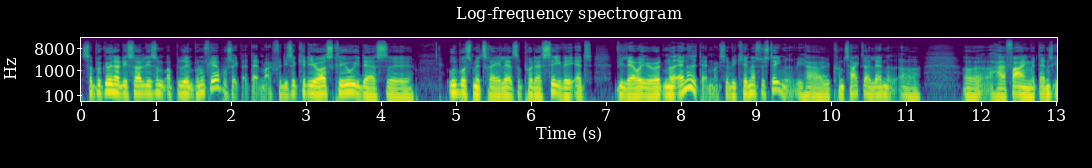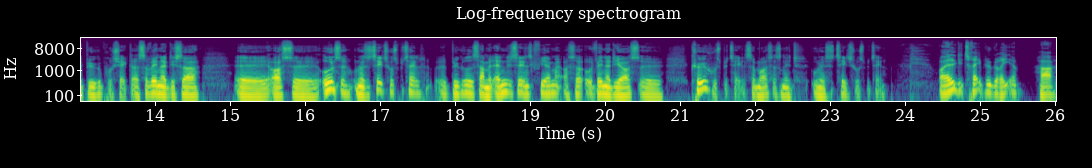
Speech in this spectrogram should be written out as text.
så begynder de så ligesom at byde ind på nogle flere projekter i Danmark. Fordi så kan de jo også skrive i deres øh, udbudsmateriale, altså på deres CV, at vi laver i øvrigt noget andet i Danmark, så vi kender systemet, vi har øh, kontakter i landet og, og har erfaring med danske byggeprojekter. Og så vinder de så øh, også øh, Odense Universitetshospital, øh, byggeriet sammen med et andet italiensk firma, og så vinder de også øh, Køge Hospital, som også er sådan et universitetshospital. Og alle de tre byggerier har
